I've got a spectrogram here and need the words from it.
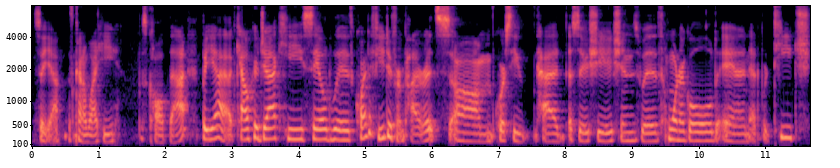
So, yeah, that's kind of why he was called that. But yeah, Calico Jack, he sailed with quite a few different pirates. Um, of course, he had associations with Hornigold and Edward Teach.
